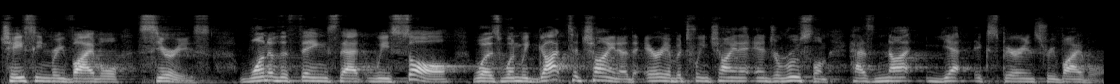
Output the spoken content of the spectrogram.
Chasing Revival series, one of the things that we saw was when we got to China, the area between China and Jerusalem has not yet experienced revival.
